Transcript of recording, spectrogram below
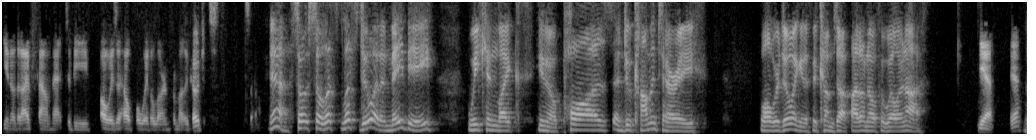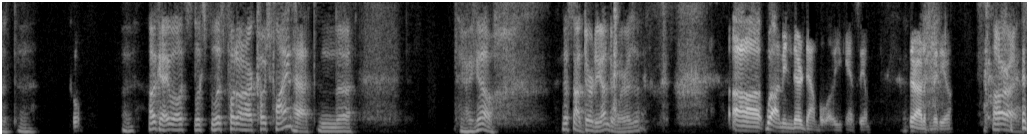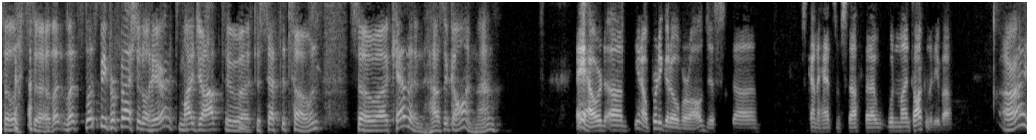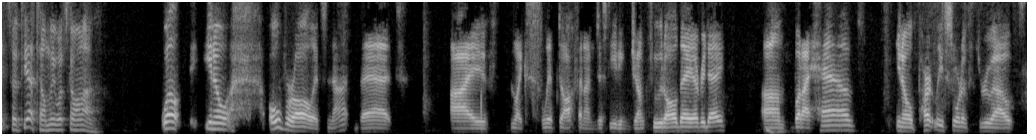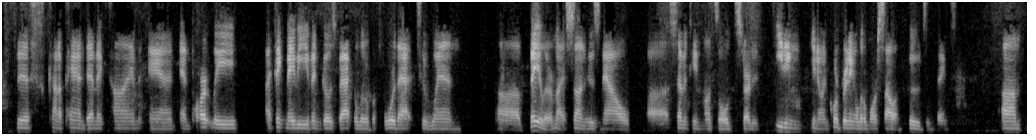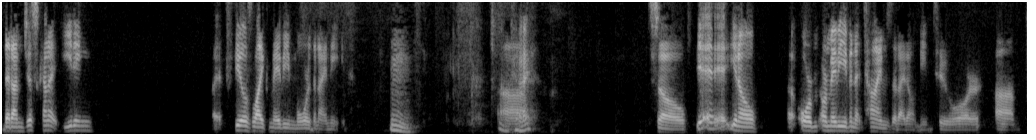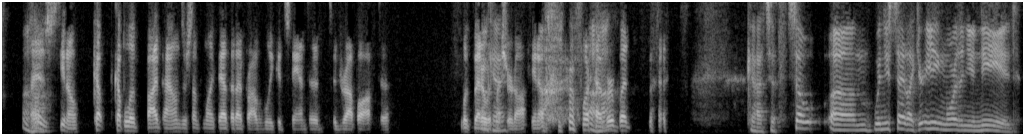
you know, that I've found that to be always a helpful way to learn from other coaches. So yeah, so so let's let's do it, and maybe we can like you know pause and do commentary while we're doing it if it comes up. I don't know if it will or not. Yeah, yeah. But uh, cool. Uh, okay, well let's let's let's put on our coach client hat and uh, there you go. That's not dirty underwear, is it? Uh, well, I mean, they're down below. You can't see them. They're out of the video. All right, so let's uh, let, let's let's be professional here. It's my job to uh, to set the tone. So, uh, Kevin, how's it going, man? Hey, Howard. Uh, you know, pretty good overall. Just uh, just kind of had some stuff that I wouldn't mind talking with you about. All right. So, yeah, tell me what's going on. Well, you know, overall, it's not that I've like slipped off and I'm just eating junk food all day every day. Um, but I have, you know, partly sort of throughout this kind of pandemic time and and partly I think maybe even goes back a little before that to when uh, Baylor, my son, who's now uh, 17 months old, started eating, you know, incorporating a little more solid foods and things. Um, that I'm just kind of eating. It feels like maybe more than I need. Mm. Okay. Um, so yeah, you know, or or maybe even at times that I don't need to, or um, uh-huh. just, you know, a couple of five pounds or something like that that I probably could stand to to drop off to look better okay. with my shirt off, you know, whatever. Uh-huh. But gotcha. So um, when you say like you're eating more than you need,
